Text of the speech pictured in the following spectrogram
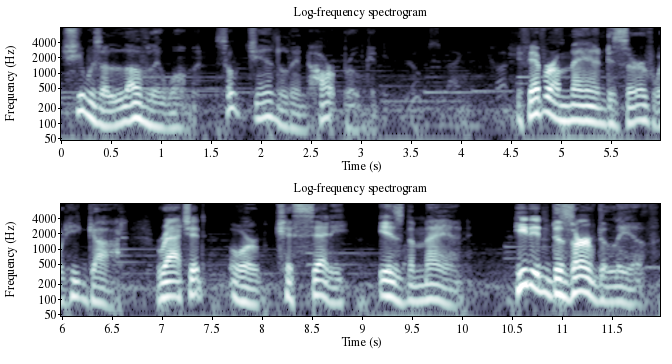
She was a lovely woman, so gentle and heartbroken. If ever a man deserved what he got, Ratchet, or Cassetti, is the man. He didn't deserve to live.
